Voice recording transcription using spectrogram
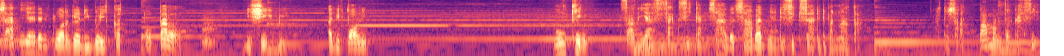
saat ia dan keluarga diboikot total di Syibi, Abi Talib, Mungkin saat ia saksikan sahabat-sahabatnya disiksa di depan mata. Atau saat paman terkasih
